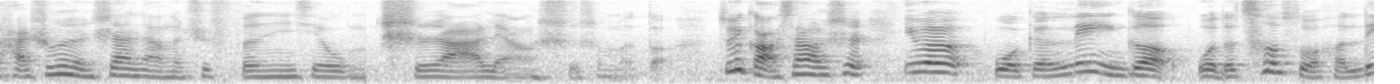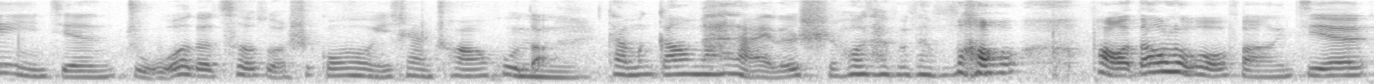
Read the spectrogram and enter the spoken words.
还是会很善良的去分一些我们吃啊、粮食什么的。最搞笑的是，因为我跟另一个我的厕所和另一间主卧的厕所是共用一扇窗户的，嗯他们刚搬来的时候，他们的猫 跑到了我房间，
